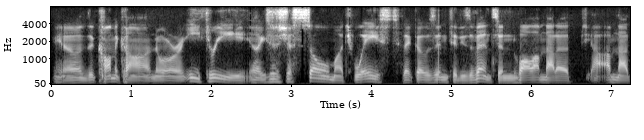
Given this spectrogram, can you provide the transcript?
You know, the Comic Con or E3, like there's just so much waste that goes into these events. And while I'm not a, I'm not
